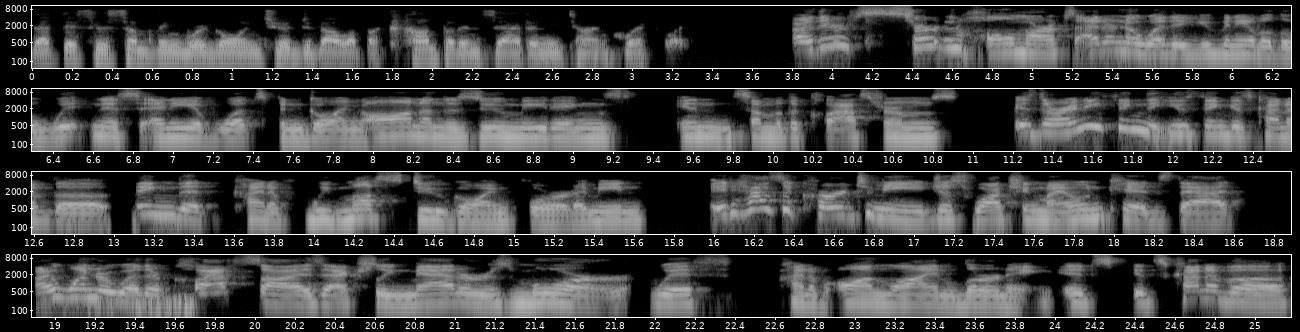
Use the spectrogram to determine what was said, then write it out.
that this is something we're going to develop a competence at anytime quickly. Are there certain hallmarks? I don't know whether you've been able to witness any of what's been going on on the Zoom meetings in some of the classrooms. Is there anything that you think is kind of the thing that kind of we must do going forward? I mean, it has occurred to me just watching my own kids that I wonder whether class size actually matters more with kind of online learning. It's it's kind of a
